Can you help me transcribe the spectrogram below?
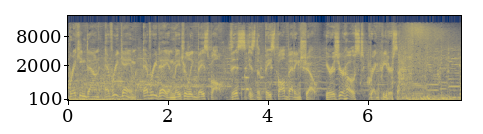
Breaking down every game, every day in Major League Baseball. This is the Baseball Betting Show. Here is your host, Greg Peterson.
